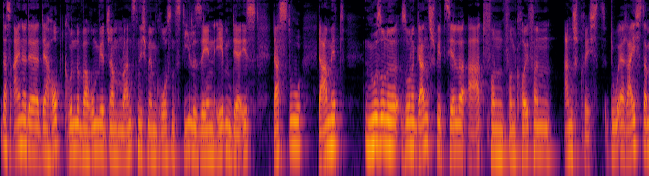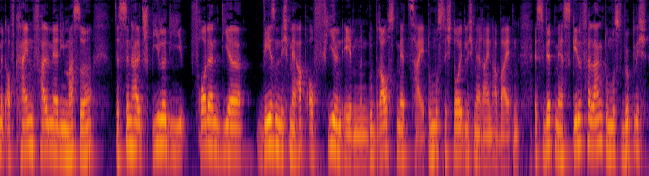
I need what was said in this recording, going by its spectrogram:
dass einer der, der Hauptgründe, warum wir Jump'n'Runs nicht mehr im großen Stile sehen, eben der ist, dass du damit nur so eine, so eine ganz spezielle Art von, von Käufern ansprichst. Du erreichst damit auf keinen Fall mehr die Masse. Das sind halt Spiele, die fordern dir wesentlich mehr ab auf vielen Ebenen. Du brauchst mehr Zeit, du musst dich deutlich mehr reinarbeiten. Es wird mehr Skill verlangt, du musst wirklich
